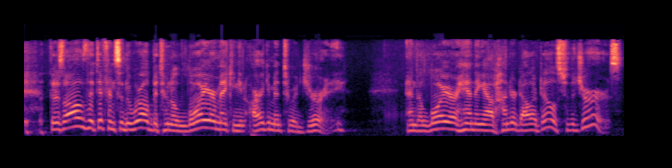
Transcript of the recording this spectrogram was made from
Yeah, there's all the difference in the world between a lawyer making an argument to a jury and a lawyer handing out $100 bills to the jurors.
